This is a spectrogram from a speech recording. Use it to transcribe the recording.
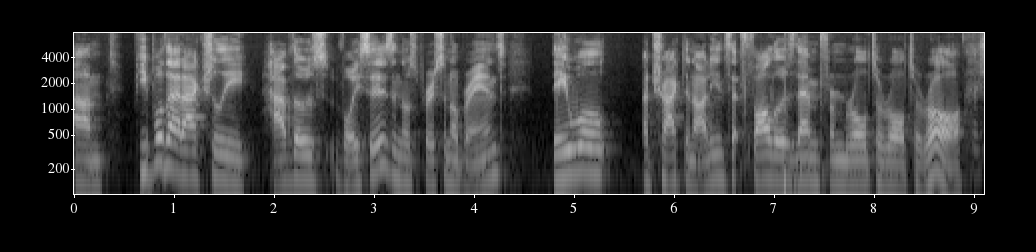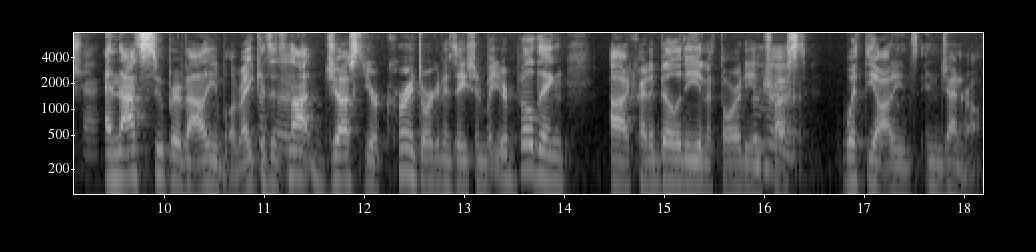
Um, people that actually have those voices and those personal brands they will attract an audience that follows them from role to role to role For sure. and that's super valuable right? Because it's not just your current organization but you're building uh, credibility and authority and trust with the audience in general.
